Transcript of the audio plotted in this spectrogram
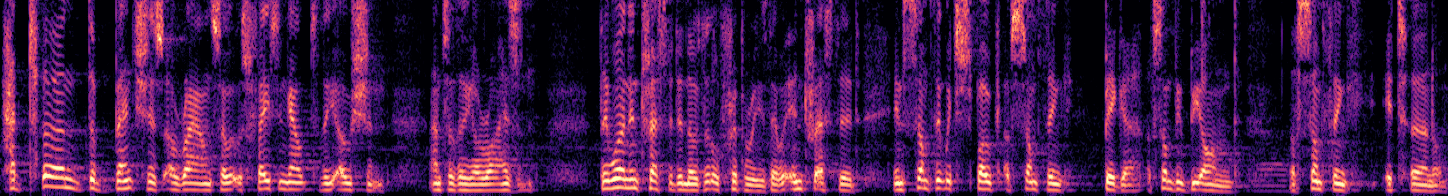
had turned the benches around so it was facing out to the ocean and to the horizon. They weren't interested in those little fripperies. They were interested in something which spoke of something bigger, of something beyond, of something eternal.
